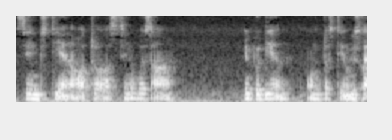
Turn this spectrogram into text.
sind, die ein Auto aus den USA importieren und dass die uns Ja. da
